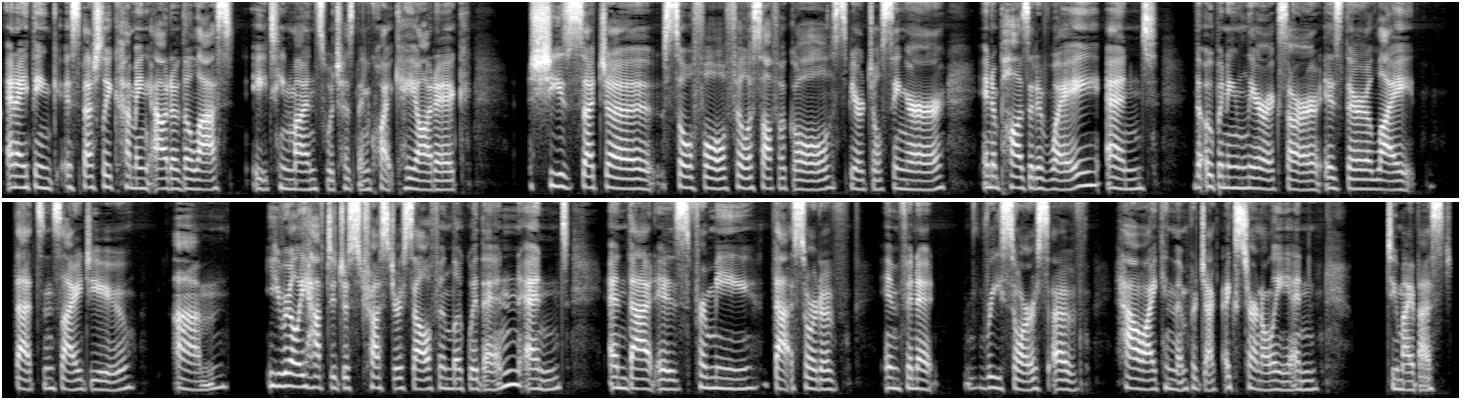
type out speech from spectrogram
And I think, especially coming out of the last 18 months, which has been quite chaotic, she's such a soulful, philosophical, spiritual singer in a positive way. And the opening lyrics are Is there a light that's inside you? Um, you really have to just trust yourself and look within and And that is, for me, that sort of infinite resource of how I can then project externally and do my best.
